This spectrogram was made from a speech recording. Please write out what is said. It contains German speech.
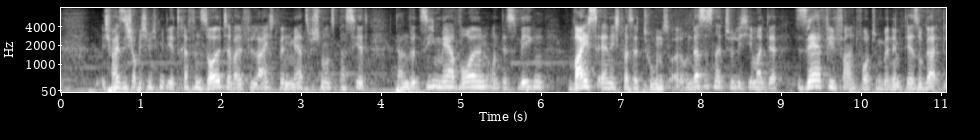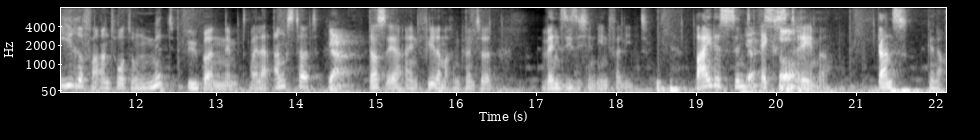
ich weiß nicht, ob ich mich mit ihr treffen sollte, weil vielleicht, wenn mehr zwischen uns passiert, dann wird sie mehr wollen und deswegen weiß er nicht, was er tun soll. Und das ist natürlich jemand, der sehr viel Verantwortung übernimmt, der sogar ihre Verantwortung mit übernimmt, weil er Angst hat, ja. dass er einen Fehler machen könnte wenn sie sich in ihn verliebt. Beides sind ja, Extreme. Ganz genau.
